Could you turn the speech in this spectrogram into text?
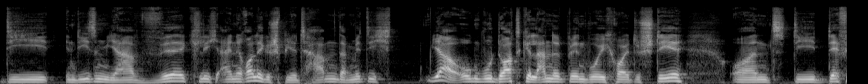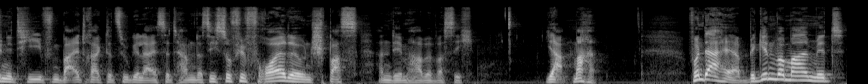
die in diesem Jahr wirklich eine Rolle gespielt haben, damit ich ja irgendwo dort gelandet bin, wo ich heute stehe und die definitiv einen Beitrag dazu geleistet haben, dass ich so viel Freude und Spaß an dem habe, was ich ja mache. Von daher beginnen wir mal mit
